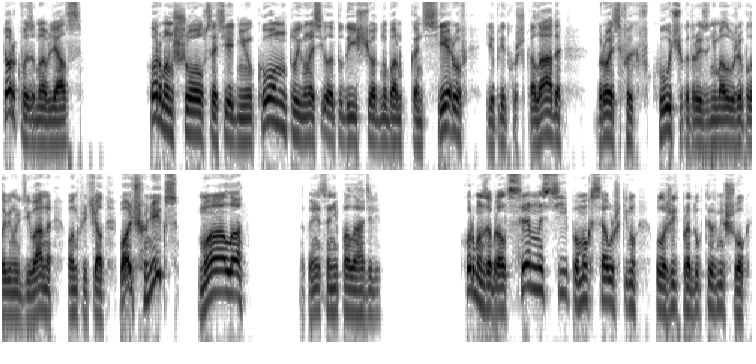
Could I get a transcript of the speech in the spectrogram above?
Торг возобновлялся. Хорман шел в соседнюю комнату и уносил оттуда еще одну банку консервов или плитку шоколада. Бросив их в кучу, которая занимала уже половину дивана, он кричал «Больше никс! Мало!» Наконец они поладили. Хорман забрал ценности и помог Савушкину уложить продукты в мешок.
